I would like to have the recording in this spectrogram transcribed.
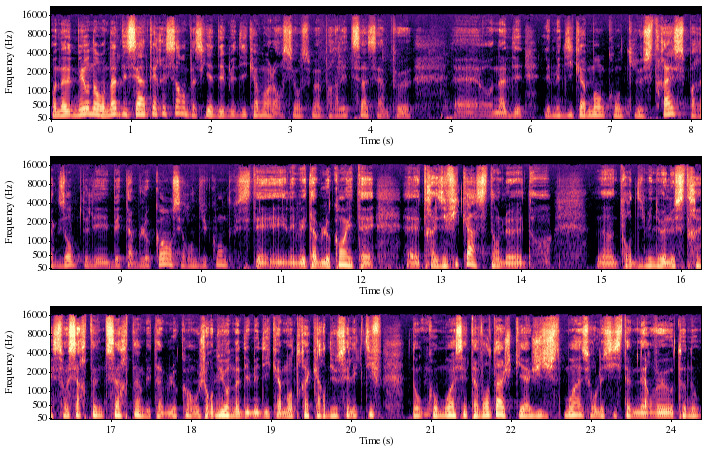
on a, mais on a, on a c'est intéressant parce qu'il y a des médicaments. Alors, si on se met à parler de ça, c'est un peu, euh, on a des, les médicaments contre le stress, par exemple, les bêta-bloquants. On s'est rendu compte que c'était, les bêta-bloquants étaient euh, très efficaces dans le, dans, pour diminuer le stress. Certains, certains bêta-bloquants. Aujourd'hui, on a des médicaments très cardio-sélectifs. Donc, au moins, c'est avantage qui agissent moins sur le système nerveux autonome.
